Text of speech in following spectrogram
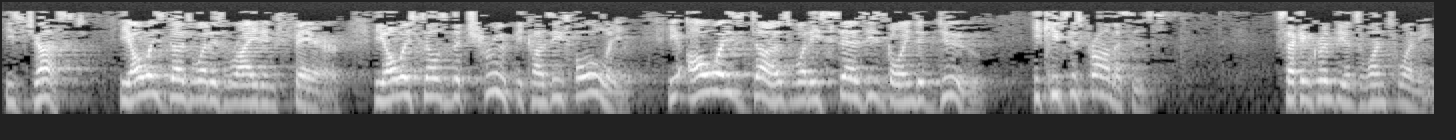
He's just. He always does what is right and fair. He always tells the truth because He's holy. He always does what He says He's going to do. He keeps His promises. 2 Corinthians 1:20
